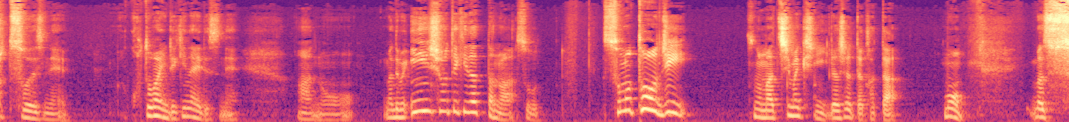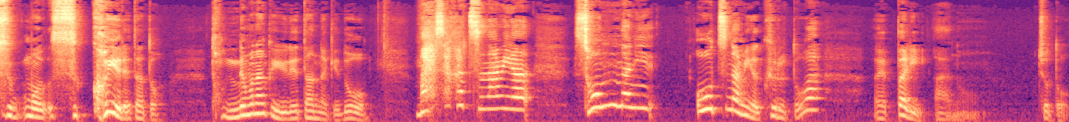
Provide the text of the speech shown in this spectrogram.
ちょっとそうですね。言葉にできないですね。あのまあ、でも印象的だったのはそうその当時その松島基地にいらっしゃった方も,、まあ、すもうすっごい揺れたと。とんでもなく揺れたんだけどまさか津波がそんなに大津波が来るとはやっぱりあのちょっと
